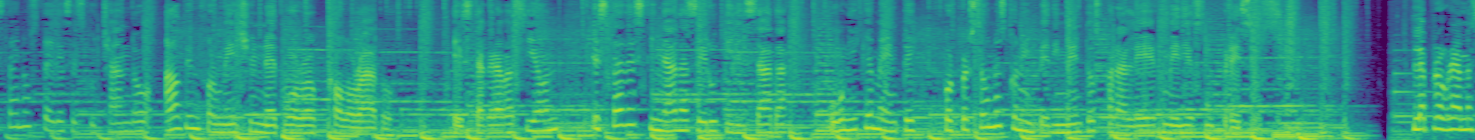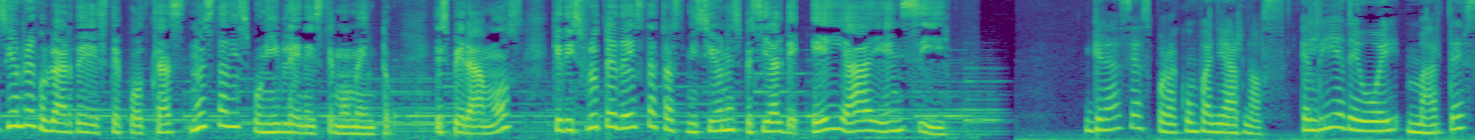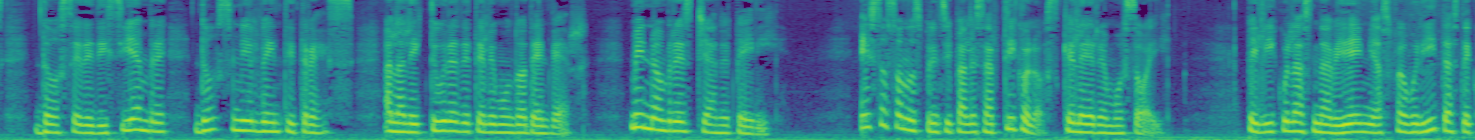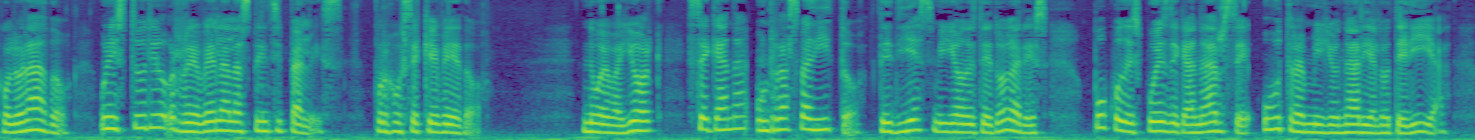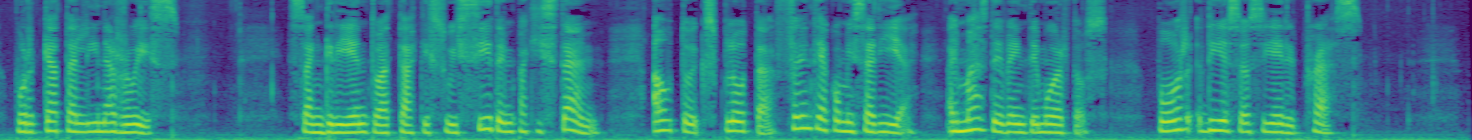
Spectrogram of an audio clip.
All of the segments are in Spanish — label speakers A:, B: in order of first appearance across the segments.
A: Están ustedes escuchando Audio Information Network of Colorado. Esta grabación está destinada a ser utilizada únicamente por personas con impedimentos para leer medios impresos. La programación regular de este podcast no está disponible en este momento. Esperamos que disfrute de esta transmisión especial de AINC
B: Gracias por acompañarnos. El día de hoy, martes 12 de diciembre 2023, a la lectura de Telemundo Denver. Mi nombre es Janet Beatty. Estos son los principales artículos que leeremos hoy. Películas navideñas favoritas de Colorado. Un estudio revela las principales, por José Quevedo. Nueva York se gana un raspadito de 10 millones de dólares poco después de ganarse otra millonaria lotería por Catalina Ruiz. Sangriento ataque suicida en Pakistán. Auto explota frente a comisaría. Hay más de 20 muertos. Por The Associated Press.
